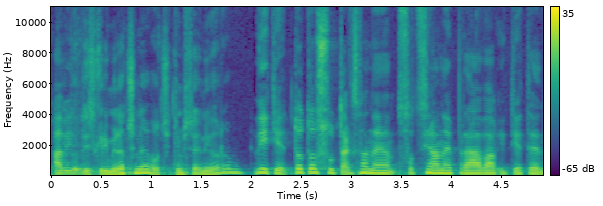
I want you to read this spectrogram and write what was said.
aby... Je to diskriminačné voči tým seniorom? Viete, toto sú tzv. sociálne práva, kde ten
